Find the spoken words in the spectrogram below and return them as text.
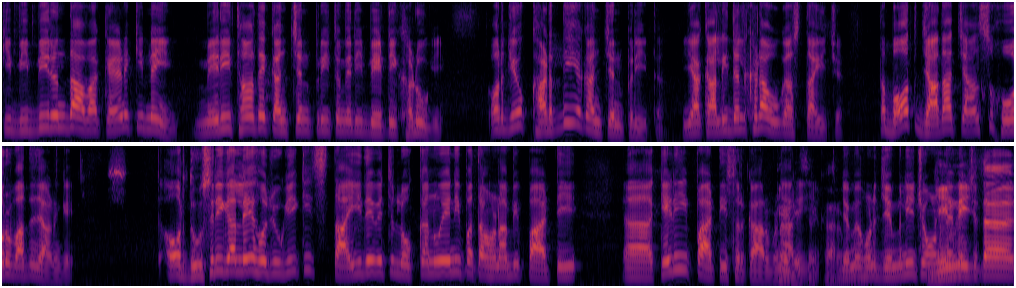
ਕਿ ਬੀਬੀ ਰੰਧਾਵਾ ਕਹਿਣ ਕਿ ਨਹੀਂ, ਮੇਰੀ ਥਾਂ ਤੇ ਕੰਚਨਪ੍ਰੀਤ ਮੇਰੀ ਬੇਟੀ ਖੜੂਗੀ। ਔਰ ਜੇ ਉਹ ਖੜਦੀ ਹੈ ਕੰਚਨਪ੍ਰੀਤ ਜਾਂ ਅਕਾਲੀ ਦਲ ਖੜਾਊਗਾ 27 ਚ, ਤਾਂ ਬਹੁਤ ਜ਼ਿਆਦਾ ਚਾਂਸ ਹੋਰ ਵੱਧ ਜਾਣਗੇ। ਔਰ ਦੂਸਰੀ ਗੱਲ ਇਹ ਹੋ ਜੂਗੀ ਕਿ 27 ਦੇ ਵਿੱਚ ਲੋਕਾਂ ਨੂੰ ਇਹ ਨਹੀਂ ਪਤਾ ਹੋਣਾ ਵੀ ਪਾਰਟੀ ਕਿਹੜੀ ਪਾਰਟੀ ਸਰਕਾਰ ਬਣਾ ਰਹੀ ਹੈ? ਜਿਵੇਂ ਹੁਣ ਜਿਮਨੀ ਚੋਣ ਦੇ ਵਿੱਚ ਤਾਂ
